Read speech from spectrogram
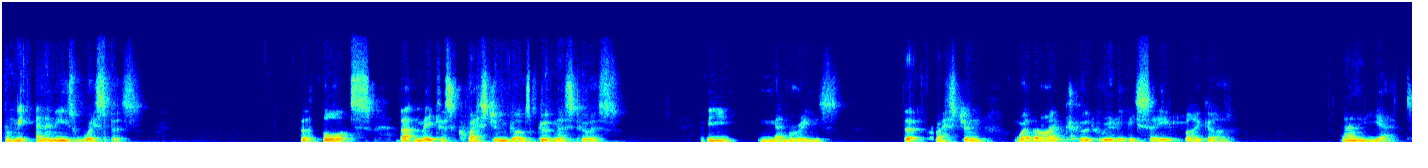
from the enemy's whispers. The thoughts that make us question God's goodness to us, the memories that question whether I could really be saved by God. And yet,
